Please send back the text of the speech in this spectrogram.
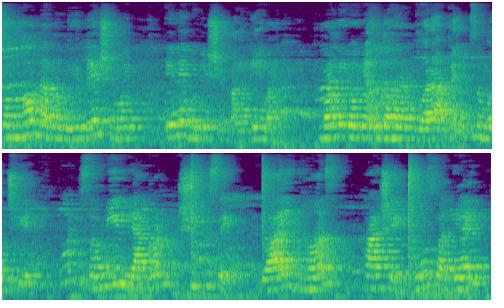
સંભાવનાનો નિર્દેશ હોય, તેને ભવિષ્યકાળ કહેવાય. માની ઉદાહરણ દ્વારા આપણે સમજીએ. સમીર વ્યાકરણ શીખશે. ગાય, ઘાસ ખાશે. હું સ્વાધ્યાય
